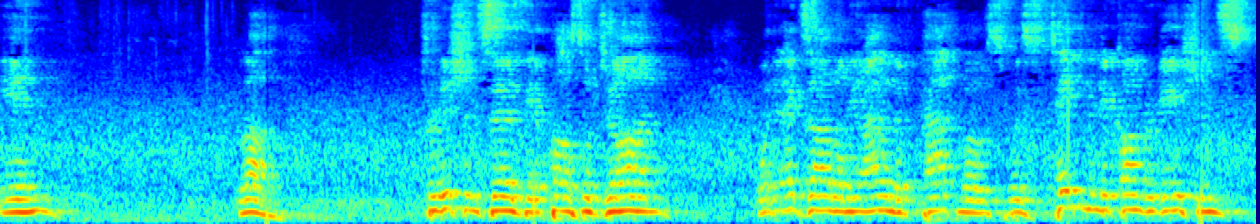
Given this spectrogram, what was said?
In love. Tradition says the Apostle John, when exiled on the island of Patmos, was taken into congregations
